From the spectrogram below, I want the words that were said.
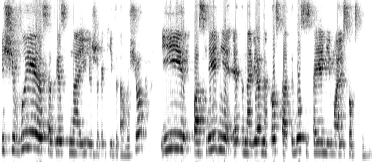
Пищевые, соответственно, или же какие-то там еще. И последнее, это, наверное, просто от его состояния эмали собственной.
